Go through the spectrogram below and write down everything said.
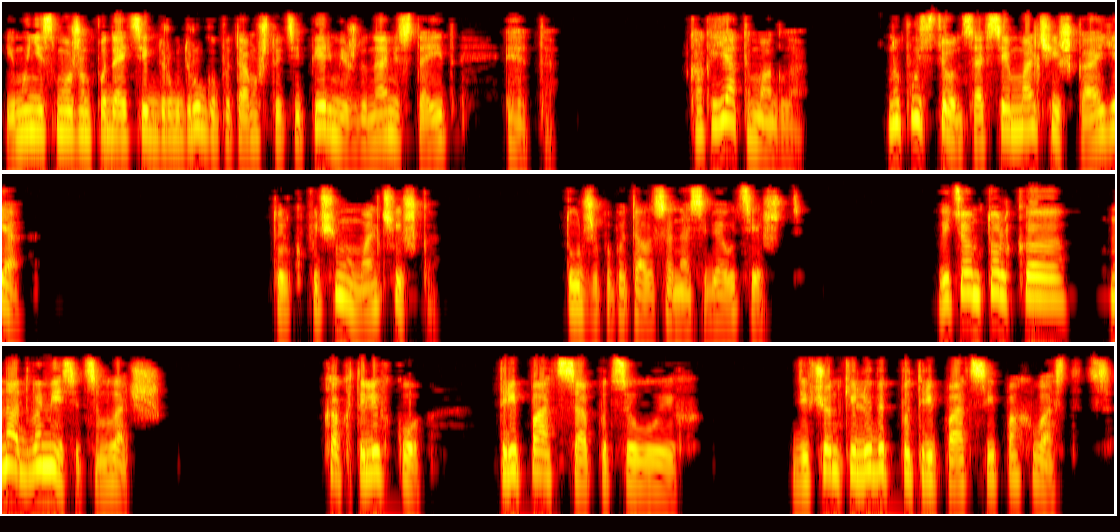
и мы не сможем подойти к друг другу, потому что теперь между нами стоит это. Как я-то могла? Ну пусть он совсем мальчишка, а я... Только почему мальчишка? Тут же попыталась она себя утешить. Ведь он только на два месяца младше. Как-то легко трепаться о поцелуях. Девчонки любят потрепаться и похвастаться.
